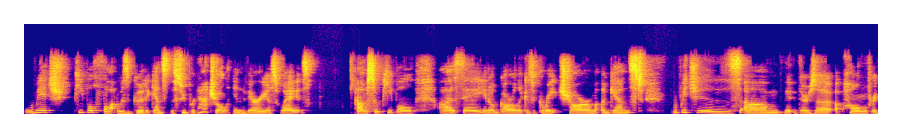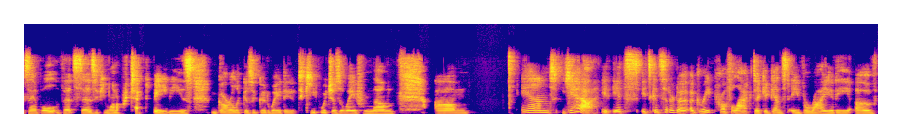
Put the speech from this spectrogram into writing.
which people thought was good against the supernatural in various ways. Um, so people uh, say, you know, garlic is a great charm against witches. Um, there's a, a, poem, for example, that says if you want to protect babies, garlic is a good way to, to keep witches away from them. Um, and yeah, it, it's it's considered a, a, great prophylactic against a variety of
